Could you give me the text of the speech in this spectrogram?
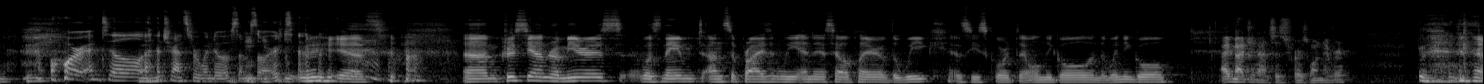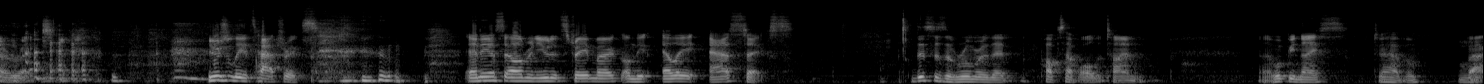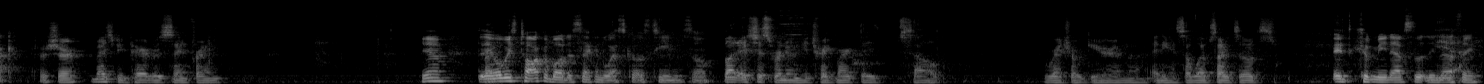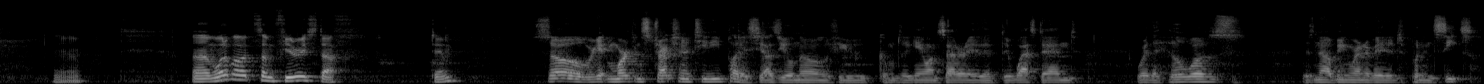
Or until a transfer window of some sort. yes. Um, Christian Ramirez was named, unsurprisingly, NASL Player of the Week as he scored the only goal and the winning goal. I imagine that's his first one ever. right. Usually it's hat tricks. NASL renewed its trademark on the LA Aztecs. This is a rumor that pops up all the time. Uh, it would be nice to have them back for sure. Nice to be paired with St. Frame. Yeah, they always talk about a second West Coast team, so But it's just renewing a trademark. They sell retro gear on the NASL website, so it's it could mean absolutely Yeah. nothing. Yeah. Um, what about some Fury stuff, Tim? So we're getting more construction at TD Place. As you'll know if you come to the game on Saturday, that the west end, where the hill was, is now being renovated to put in seats,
